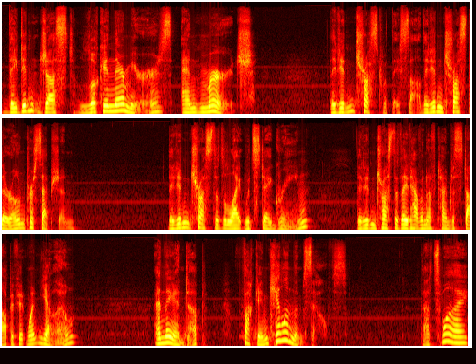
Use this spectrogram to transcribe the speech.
they didn't just look in their mirrors and merge. They didn't trust what they saw. They didn't trust their own perception. They didn't trust that the light would stay green. They didn't trust that they'd have enough time to stop if it went yellow. And they end up fucking killing themselves. That's why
